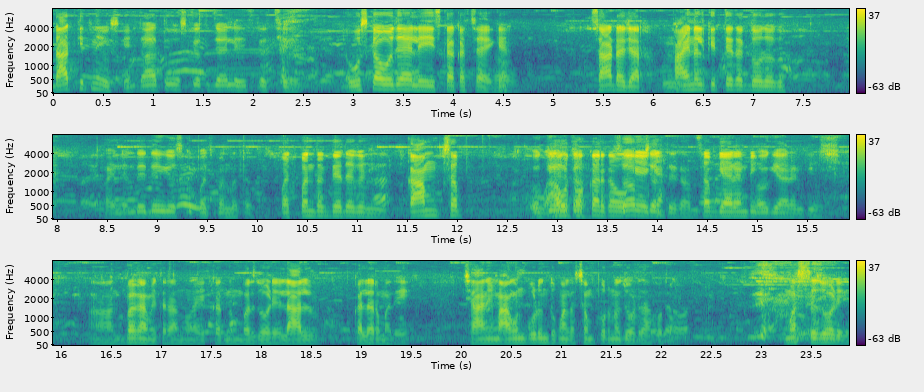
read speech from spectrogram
दांत कितने उसके? दांत उसके तो जाए इसके अच्छे है। उसका हो जाए ले इसका कच्चा है क्या? साठ हज़ार। फाइनल कितने तक दो दोगे? फाइनल दे देंगे उसको पचपन तक। पचपन तक दे दोगे? काम सब ओके आउट का- का सब ओके है काम. सब गॅरंटी हो गॅरंटी बघा मित्रांनो एकच नंबर जोड आहे लाल कलरमध्ये. छान आहे. मागून पुढून तुम्हाला संपूर्ण जोड दाखवतो. मस्त जोड आहे.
